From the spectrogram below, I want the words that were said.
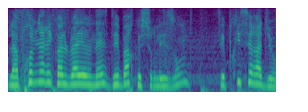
La première école bayonnaise débarque sur les ondes, c'est Prissé Radio.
